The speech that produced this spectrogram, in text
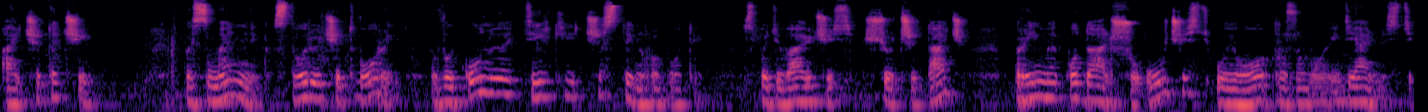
а й читачі. Письменник, створюючи твори, виконує тільки частину роботи, сподіваючись, що читач прийме подальшу участь у його розумовій діяльності.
